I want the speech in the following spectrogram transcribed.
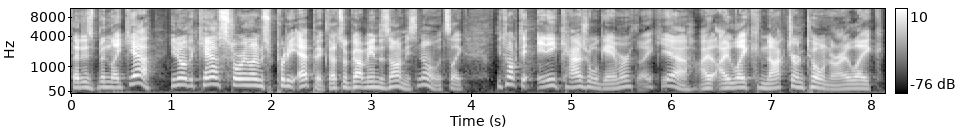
that has been like, yeah, you know, the chaos storyline was pretty epic. That's what got me into zombies. No, it's like you talk to any casual gamer, like, yeah, I, I like Nuketown or I like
